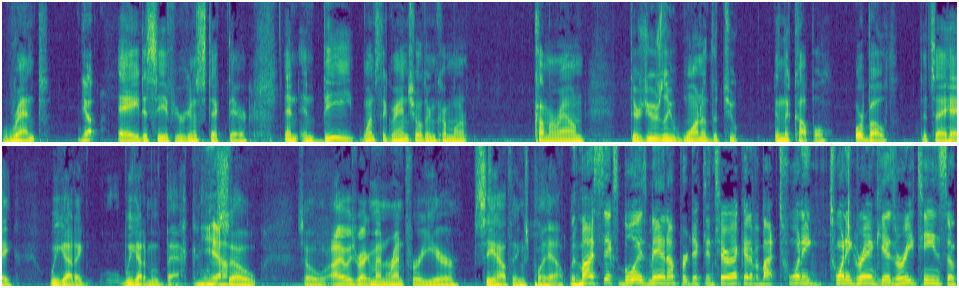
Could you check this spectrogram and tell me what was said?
Rent Yep. a to see if you're going to stick there, and and b once the grandchildren come come around, there's usually one of the two in the couple or both that say, "Hey, we gotta we gotta move back." Yeah. So so I always recommend rent for a year see how things play out. With my six boys, man, I'm predicting Terry. I could have about 20, 20 grandkids or 18. So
